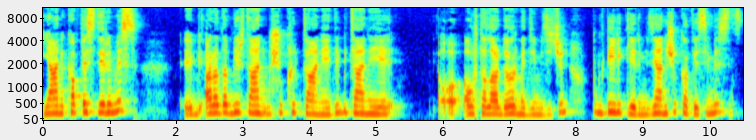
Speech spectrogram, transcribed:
yani kafeslerimiz e, bir arada bir tane şu 40 taneydi. Bir taneyi ortalarda örmediğimiz için bu deliklerimiz yani şu kafesimiz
